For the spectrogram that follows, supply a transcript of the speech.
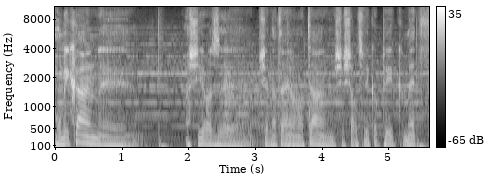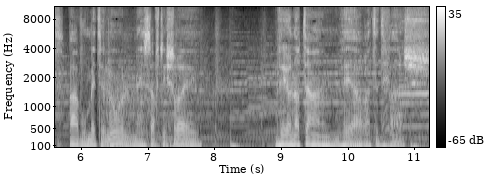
ומכאן אה, השיר הזה של נתן יונתן, ששר צביקה פיק, מת אב ומת אלול, נאסף תשרי, ויונתן ויערת הדבש.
